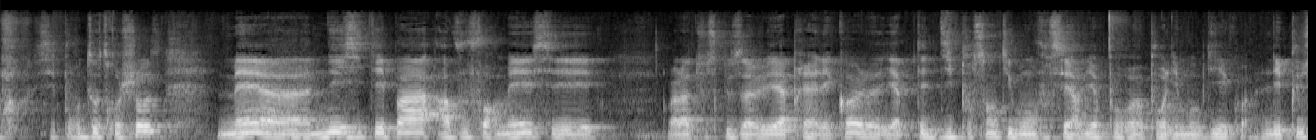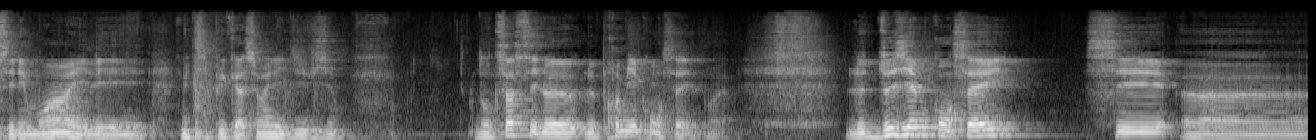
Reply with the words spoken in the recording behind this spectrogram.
c'est pour d'autres choses. Mais n'hésitez pas à vous former. C'est voilà, tout ce que vous avez appris à l'école, il y a peut-être 10% qui vont vous servir pour, euh, pour l'immobilier, quoi. Les plus et les moins, et les multiplications et les divisions. Donc ça, c'est le, premier conseil. Le deuxième conseil, c'est... Euh,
